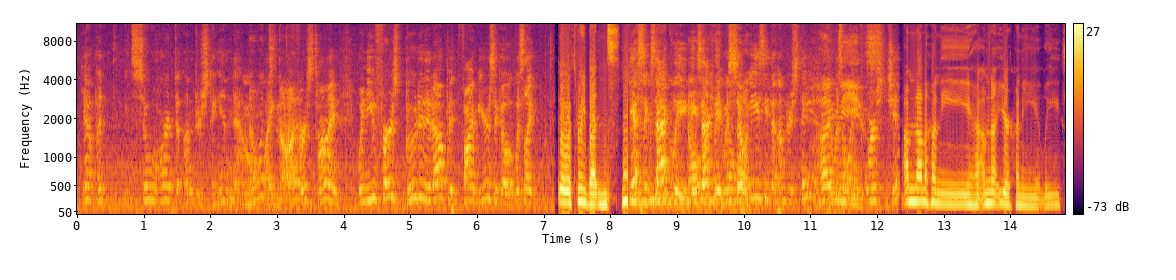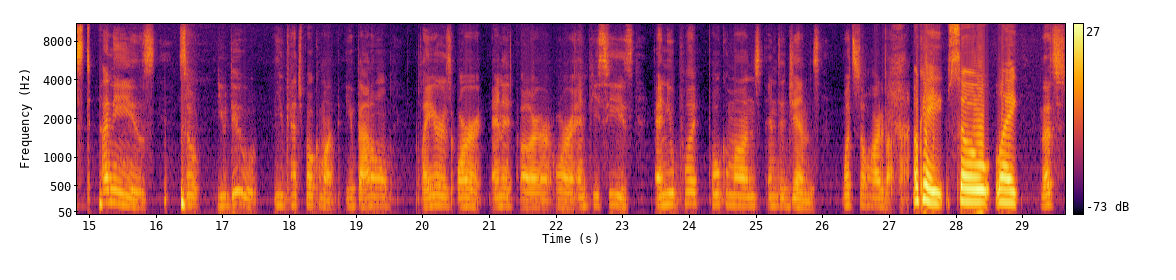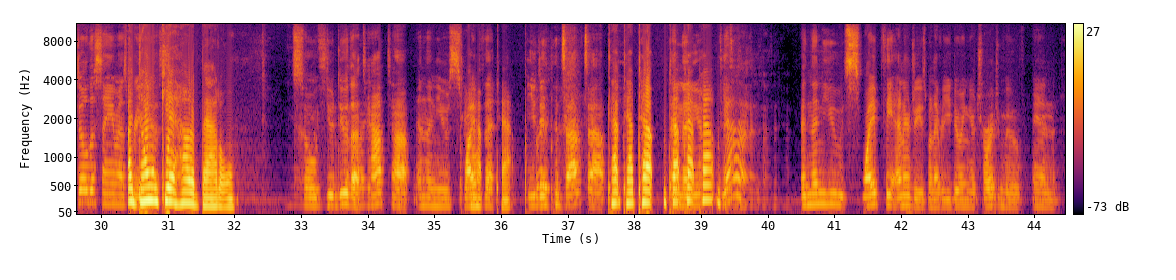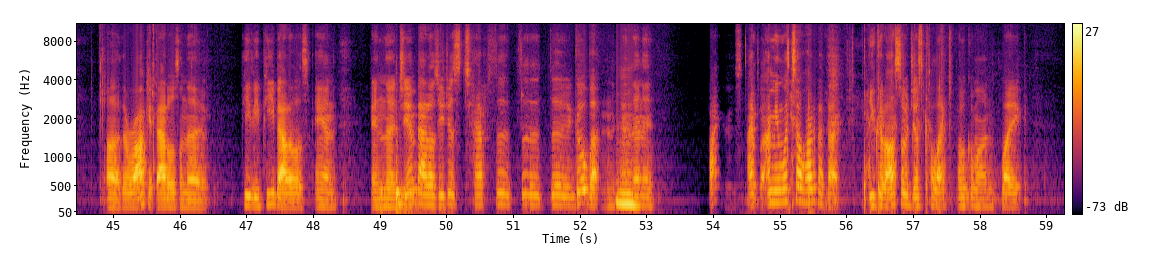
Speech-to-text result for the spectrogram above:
Yeah, but it's so hard to understand now. No, it's like not. the first time when you first booted it up at five years ago, it was like, There were three buttons. yes, exactly, No, exactly. It was no, so look. easy to understand. It was only Honeys. first gen. I'm not a honey. I'm not your honey, at least. Honeys. So you do you catch Pokemon, you battle players or N or or NPCs, and you put Pokemons into gyms. What's so hard about that? Okay, so like That's still the same as I don't get how to battle. So you do the tap tap, and then you swipe Tap the tap you do the tap tap. tap tap tap tap tap you, tap. Yeah. And then you swipe the energies whenever you're doing your charge move in uh, the rocket battles and the PvP battles and in the gym battles you just tap the, the, the go button Mm. and then it. I, I mean what's so hard about that? You could also just collect Pokemon like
